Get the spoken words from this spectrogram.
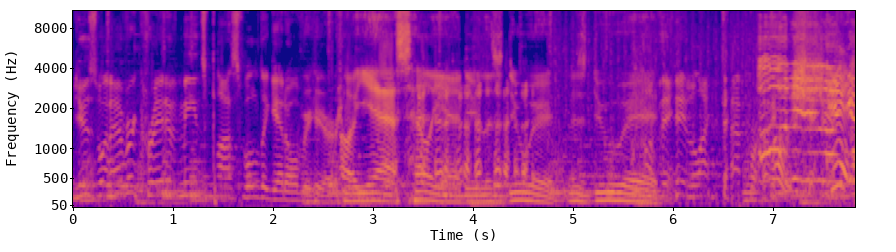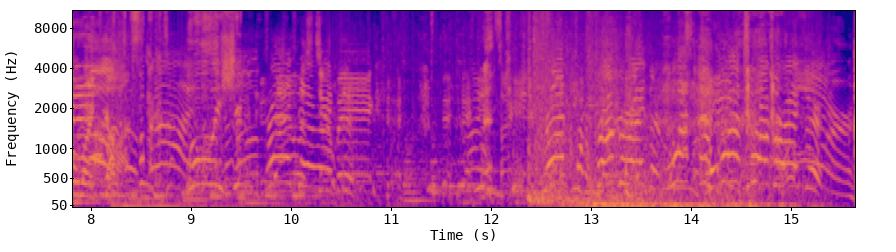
use whatever creative means possible to get over here. Oh yes, hell yeah, dude. Let's do it. Let's do it. They didn't like that. Right? Oh, they didn't like it at all. Holy shit! That was too big. Run, Frogerizer! What the fuck, Frogerizer?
